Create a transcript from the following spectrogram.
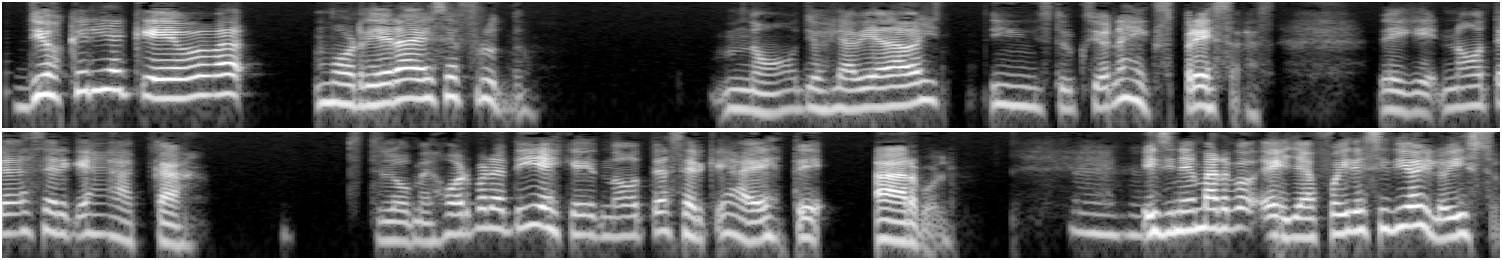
Dios quería que Eva mordiera ese fruto. No, Dios le había dado instrucciones expresas de que no te acerques acá. Lo mejor para ti es que no te acerques a este árbol. Y sin embargo, ella fue y decidió y lo hizo.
